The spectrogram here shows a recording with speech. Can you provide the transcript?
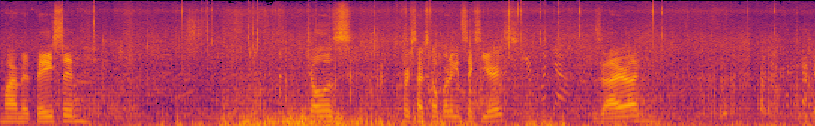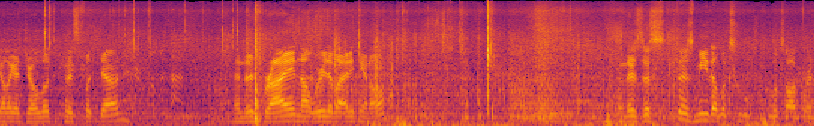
Marmot Basin. Joel's first time snowboarding in six years. Zyron. Yelling at Jolo to put his foot down. And there's Brian, not worried about anything at all. And there's this, there's me that looks who, looks awkward.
